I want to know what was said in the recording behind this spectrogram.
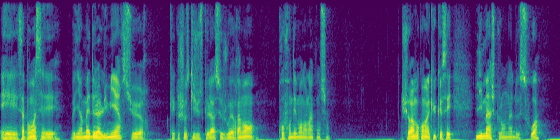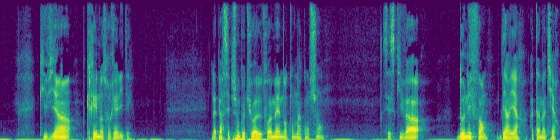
Et ça pour moi c'est venir mettre de la lumière sur quelque chose qui jusque-là se jouait vraiment profondément dans l'inconscient. Je suis vraiment convaincu que c'est l'image que l'on a de soi qui vient créer notre réalité la perception que tu as de toi-même dans ton inconscient, c'est ce qui va donner forme derrière à ta matière,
